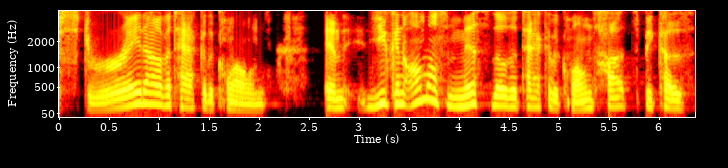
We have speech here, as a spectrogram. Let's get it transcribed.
straight out of Attack of the Clones, and you can almost miss those Attack of the Clones huts because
